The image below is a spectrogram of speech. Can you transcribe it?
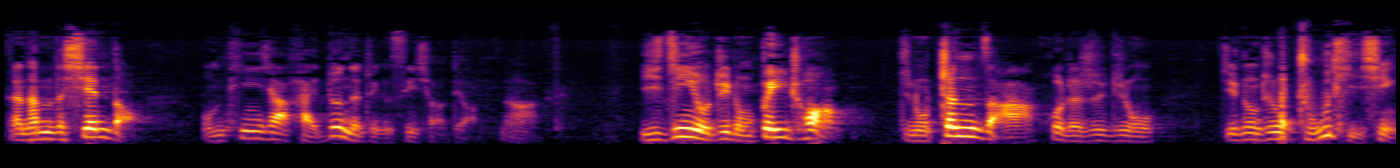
但他们的先导，我们听一下海顿的这个 C 小调啊，已经有这种悲怆。这种挣扎，或者是这种这种这种主体性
